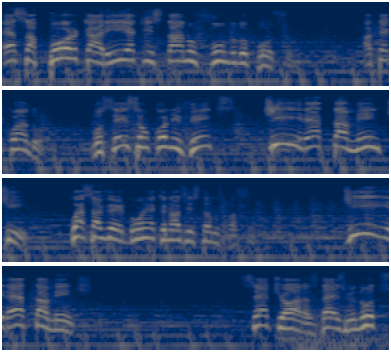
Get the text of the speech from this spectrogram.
essa porcaria que está no fundo do poço? Até quando? Vocês são coniventes diretamente com essa vergonha que nós estamos passando. Diretamente. Sete horas, dez minutos.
